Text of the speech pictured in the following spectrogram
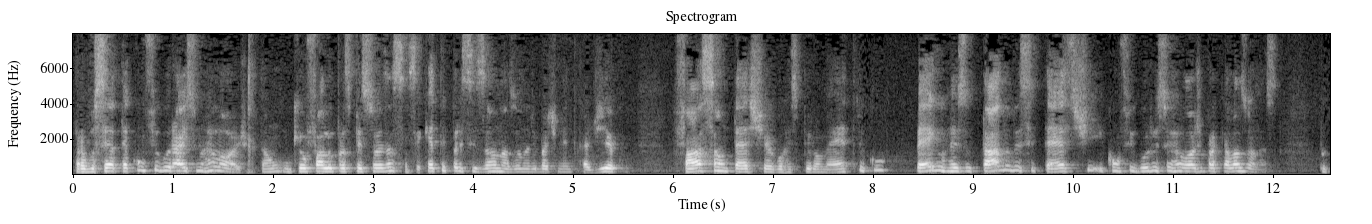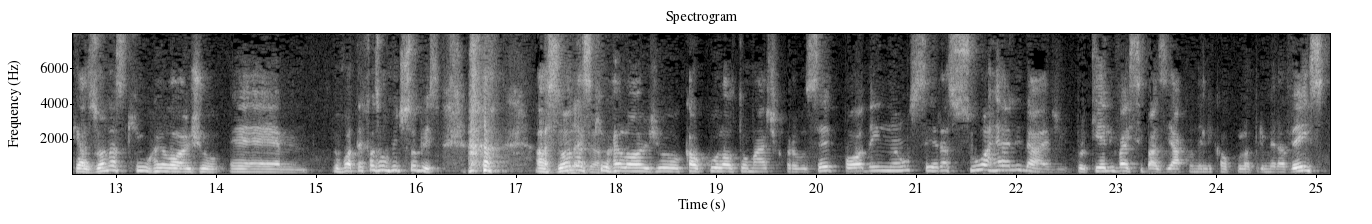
para você até configurar isso no relógio. Então, o que eu falo para as pessoas é assim: você quer ter precisão na zona de batimento cardíaco? faça um teste ergorespirométrico, pegue o resultado desse teste e configure o seu relógio para aquelas zonas. Porque as zonas que o relógio. É... Eu vou até fazer um vídeo sobre isso. as zonas Legal. que o relógio calcula automático para você podem não ser a sua realidade. Porque ele vai se basear, quando ele calcula a primeira vez,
